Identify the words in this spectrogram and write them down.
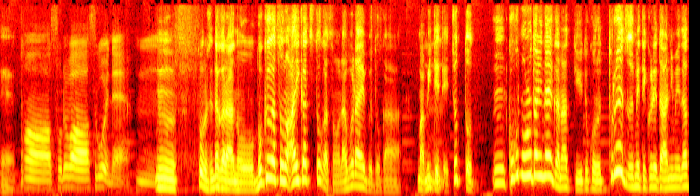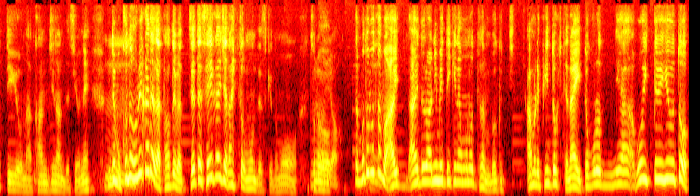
えあー、それはすごいね。う。ーうんん、そうですね、だからあの僕がそのアイカツとか、そのラブライブとか、まあ、見てて、ちょっと、うん、ここ物足りないかなっていうところ、とりあえず埋めてくれたアニメだっていうような感じなんですよね。でも、この埋め方が例えば絶対正解じゃないと思うんですけども、そのもともと多分アイアイドルアニメ的なものって多分僕、ちあまりピンときてないところに置いて言うと、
